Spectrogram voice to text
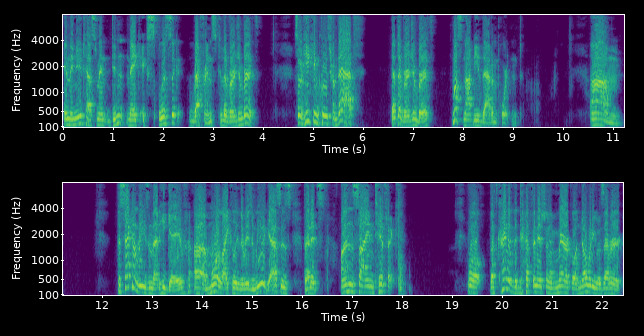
in the New Testament didn't make explicit reference to the virgin birth. So he concludes from that that the virgin birth must not be that important. Um, the second reason that he gave, uh, more likely the reason we would guess, is that it's unscientific. Well, that's kind of the definition of a miracle, and nobody was ever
